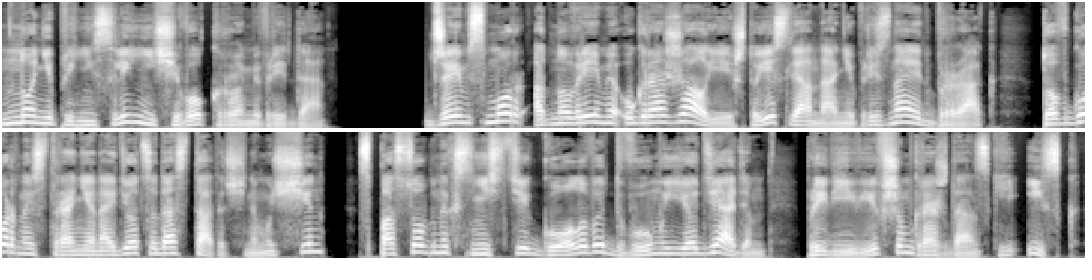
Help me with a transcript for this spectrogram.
но не принесли ничего, кроме вреда. Джеймс Мор одно время угрожал ей, что если она не признает брак, то в горной стране найдется достаточно мужчин, способных снести головы двум ее дядям, предъявившим гражданский иск.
